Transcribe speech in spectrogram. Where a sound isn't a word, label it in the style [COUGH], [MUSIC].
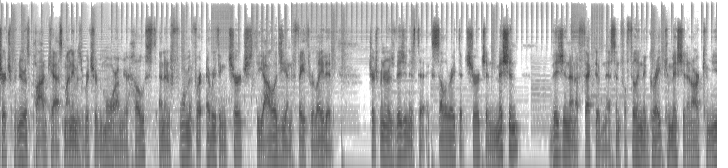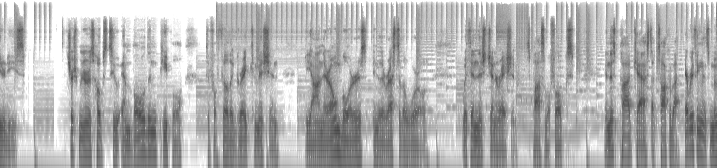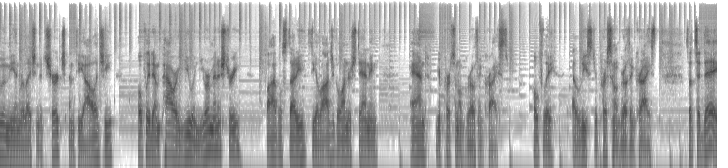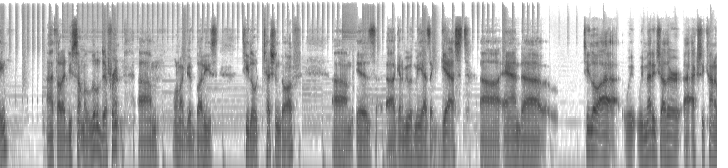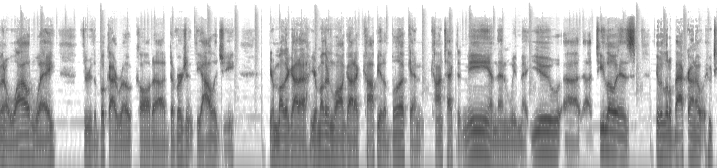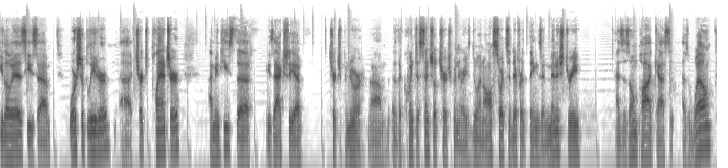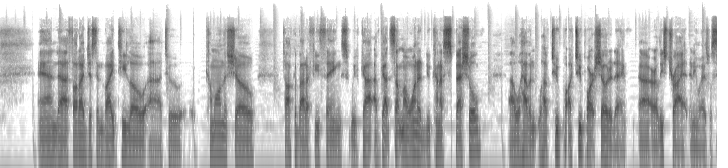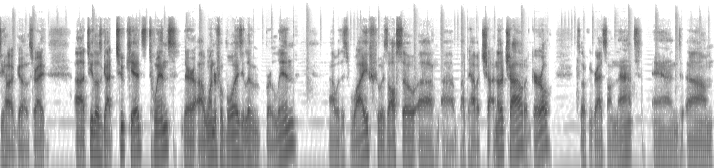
Churchpreneurs Podcast. My name is Richard Moore. I'm your host and informant for everything church, theology, and faith related. Churchpreneurs' vision is to accelerate the church in mission, vision, and effectiveness in fulfilling the Great Commission in our communities. Churchpreneurs hopes to embolden people to fulfill the Great Commission beyond their own borders into the rest of the world within this generation. It's possible, folks. In this podcast, I talk about everything that's moving me in relation to church and theology, hopefully to empower you in your ministry, Bible study, theological understanding, and your personal growth in Christ. Hopefully, at least your personal [LAUGHS] growth in Christ. So today, I thought I'd do something a little different. Um, one of my good buddies, Thilo Teschendorf, um, is uh, going to be with me as a guest. Uh, and uh, Thilo, I, we, we met each other uh, actually kind of in a wild way through the book I wrote called uh, Divergent Theology. Your mother got a your mother-in-law got a copy of the book and contacted me, and then we met you. Uh, uh, Thilo is give a little background of who Thilo is. He's a worship leader, uh, church planter. I mean, he's the he's actually a churchpreneur, um, the quintessential churchpreneur. He's doing all sorts of different things in ministry has his own podcast as well. And I uh, thought I'd just invite Thilo uh, to come on the show, talk about a few things. We've got I've got something I wanted to do kind of special. Uh, we'll have an, we'll have two a two part show today, uh, or at least try it. Anyways, we'll see how it goes. Right. Uh, Thilo's got two kids, twins. They're uh, wonderful boys. He live in Berlin uh, with his wife, who is also uh, uh, about to have a ch- another child, a girl. So congrats on that. And um,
